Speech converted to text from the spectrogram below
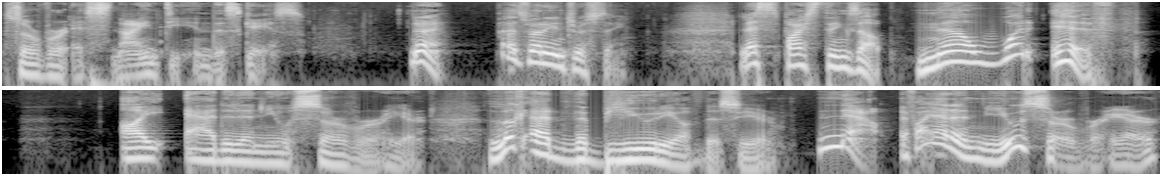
server s90 in this case yeah that's very interesting. Let's spice things up. Now, what if I added a new server here? Look at the beauty of this here. Now, if I add a new server here,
